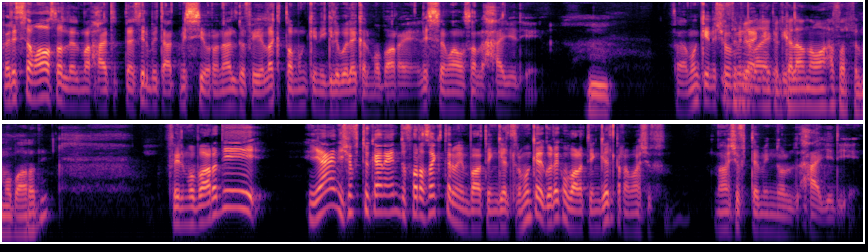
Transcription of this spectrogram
فلسه ما وصل للمرحلة التأثير بتاعت ميسي ورونالدو في لقطة ممكن يقلبوا لك المباراة يعني لسه ما وصل للحاجه دي يعني. مم. فممكن نشوف منها. الكلام ده ما حصل في المباراة دي في المباراة دي يعني شفته كان عنده فرص أكتر من مباراة إنجلترا. ممكن أقول لك مباراة إنجلترا ما شوف ما شفت منه الحاجة دي. يعني.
